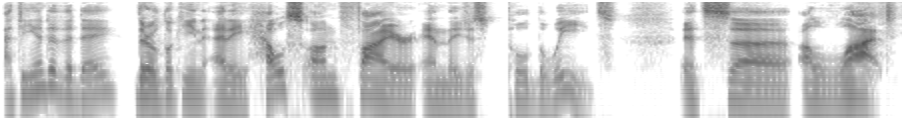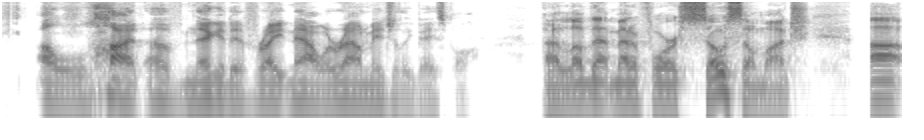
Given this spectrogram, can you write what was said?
At the end of the day, they're looking at a house on fire and they just pulled the weeds. It's uh, a lot, a lot of negative right now around Major League Baseball. I love that metaphor so, so much. Uh,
